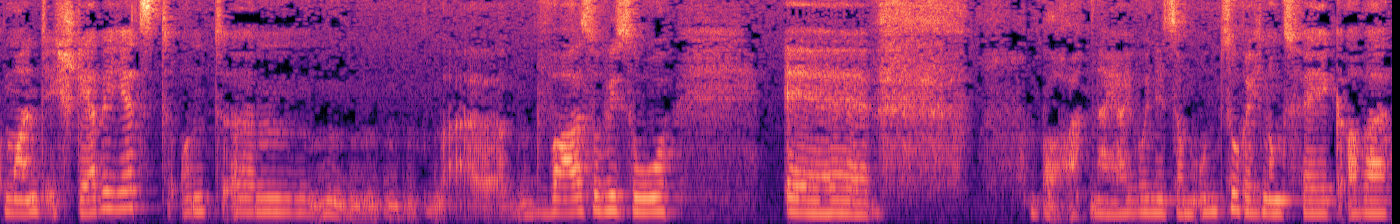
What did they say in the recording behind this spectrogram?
gemeint, ich sterbe jetzt und ähm, war sowieso, äh, boah, naja, ich will nicht sagen unzurechnungsfähig, aber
